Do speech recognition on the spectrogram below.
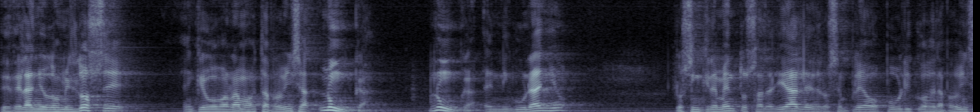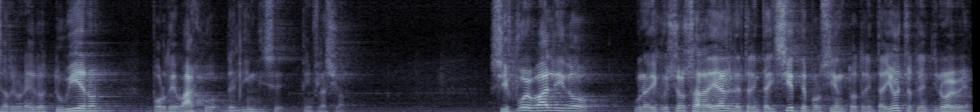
Desde el año 2012, en que gobernamos esta provincia, nunca, nunca en ningún año los incrementos salariales de los empleados públicos de la provincia de Río Negro estuvieron por debajo del índice de inflación. Si fue válido una discusión salarial del 37%, 38, 39,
